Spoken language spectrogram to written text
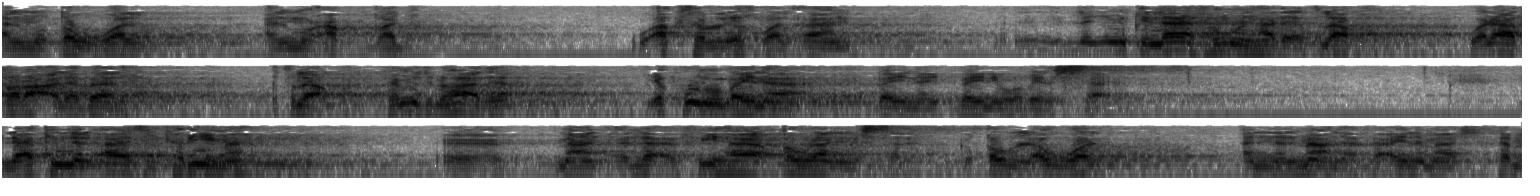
المطول المعقد وأكثر الإخوة الآن يمكن لا يفهمون هذا إطلاقا ولا طرأ على باله إطلاقا. فمثل هذا يكون بين بين بيني وبين السائل. لكن الآية الكريمة آه، فيها قولان للسلف. القول الأول أن المعنى فأينما, ثم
